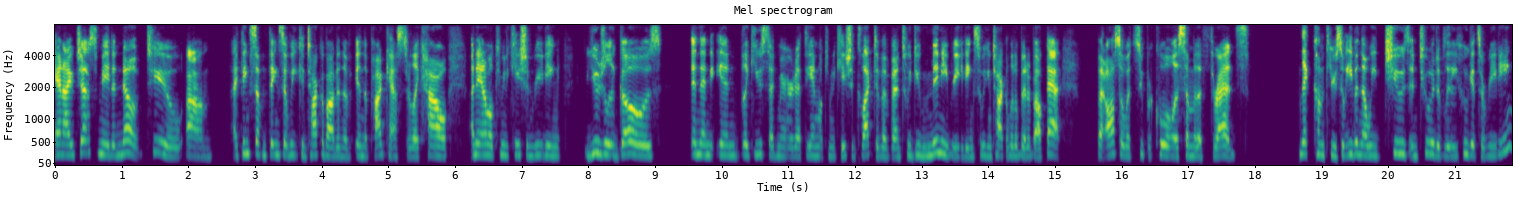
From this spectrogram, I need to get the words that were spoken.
and I just made a note too. Um, I think some things that we can talk about in the in the podcast are like how an animal communication reading usually goes. And then in like you said, Meredith, at the Animal Communication Collective events, we do mini readings. So we can talk a little bit about that. But also what's super cool is some of the threads that come through. So even though we choose intuitively who gets a reading,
